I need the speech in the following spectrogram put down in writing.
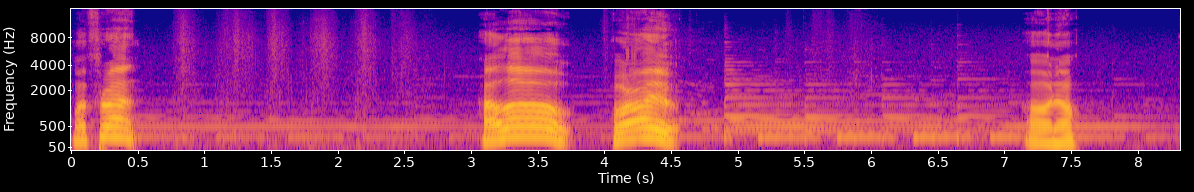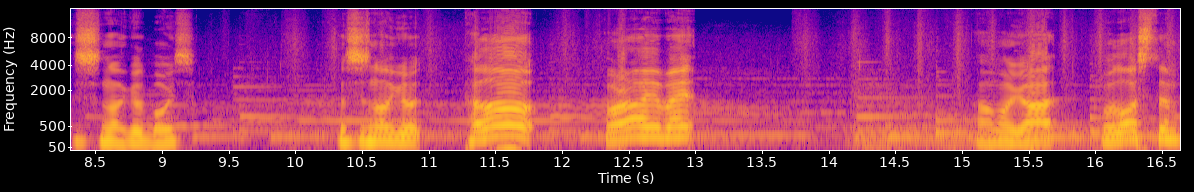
My friend! Hello! Where are you? Oh no. This is not good, boys. This is not good. Hello! Where are you, mate? Oh my god. We lost him.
